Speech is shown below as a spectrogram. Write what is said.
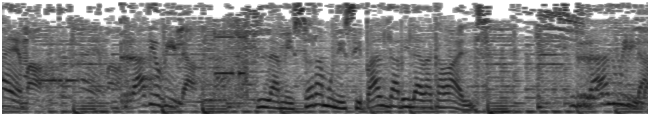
FM. Ràdio Vila. L'emissora municipal de Vila de Cavalls. Ràdio Vila.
